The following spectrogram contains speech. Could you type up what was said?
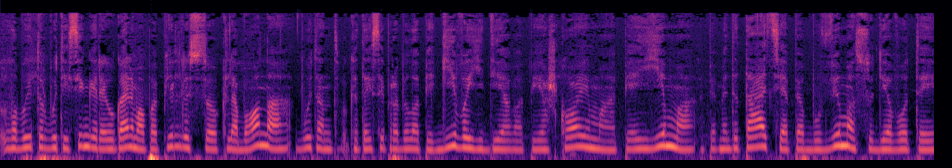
labai turbūt teisingai, jeigu galima papildysiu kleboną, būtent, kad jisai prabilo apie gyvąjį Dievą, apie ieškojimą, apie įimą, apie meditaciją, apie buvimą su Dievu. Tai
